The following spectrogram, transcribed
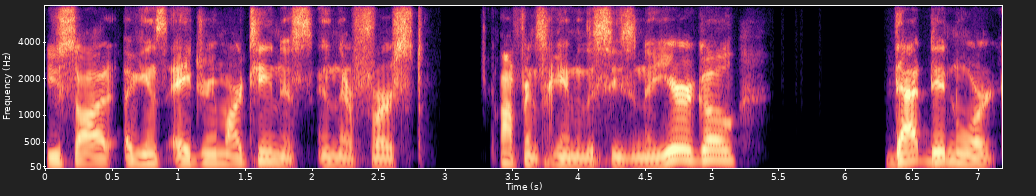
You saw it against Adrian Martinez in their first conference game of the season a year ago. That didn't work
